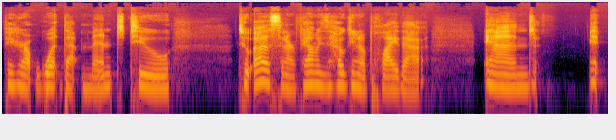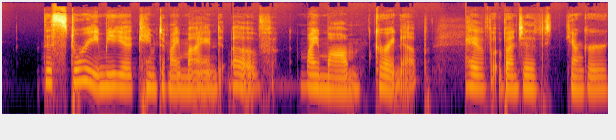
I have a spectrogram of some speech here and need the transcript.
figure out what that meant to to us and our families and how we can apply that. And it, this story immediately came to my mind of my mom growing up. I have a bunch of younger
